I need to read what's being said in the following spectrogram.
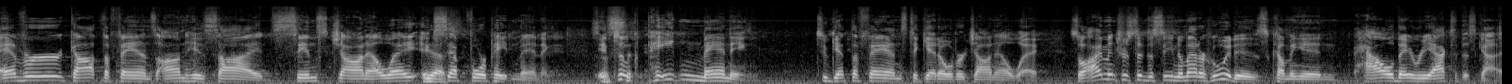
ever got the fans on his side since John Elway, Yes. except for Peyton Manning. it si- took Peyton Manning to get the fans to get over John Elway. So I'm interested to see, no matter who it is coming in, how they react to this guy.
